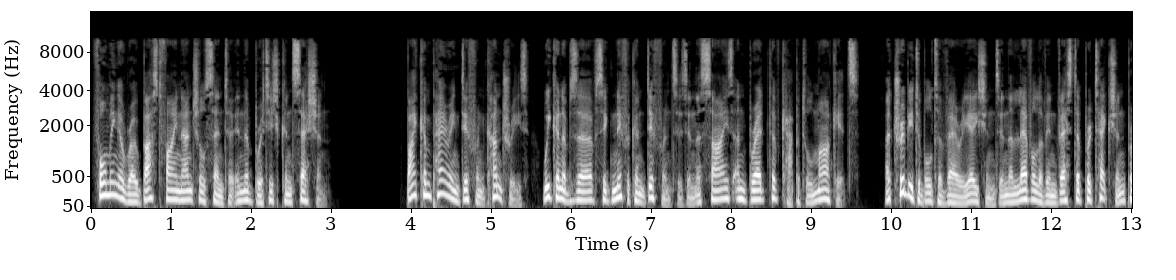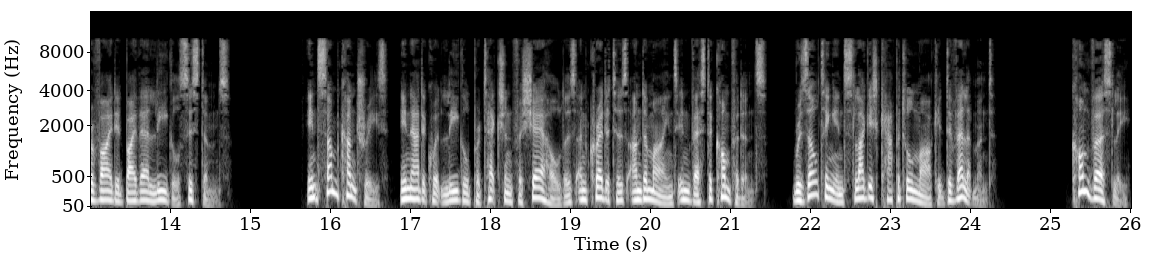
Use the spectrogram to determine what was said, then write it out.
forming a robust financial center in the British concession. By comparing different countries, we can observe significant differences in the size and breadth of capital markets, attributable to variations in the level of investor protection provided by their legal systems. In some countries, inadequate legal protection for shareholders and creditors undermines investor confidence, resulting in sluggish capital market development. Conversely,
